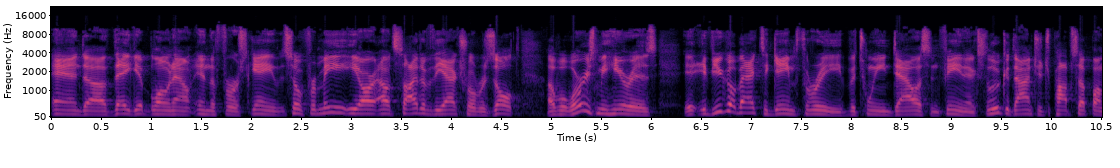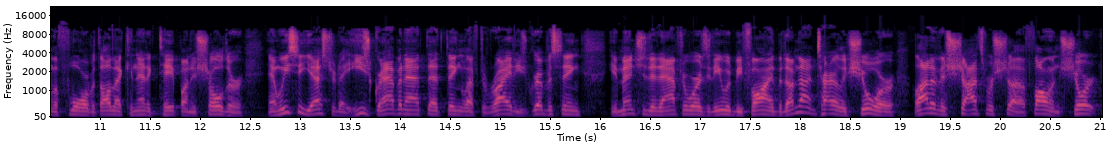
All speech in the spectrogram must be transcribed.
and uh, they get blown out in the first game. So for me, ER, outside of the actual result, uh, what worries me here is if you go back to Game Three between Dallas and Phoenix, Luka Doncic pops up on the floor with all that kinetic tape on his shoulder, and we we see yesterday, he's grabbing at that thing left to right. He's grimacing. He mentioned it afterwards that he would be fine, but I'm not entirely sure. A lot of his shots were uh, falling short.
